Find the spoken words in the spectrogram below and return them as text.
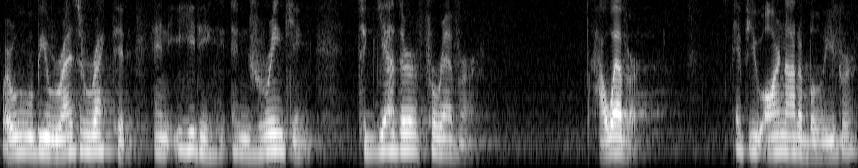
where we will be resurrected and eating and drinking together forever. However, if you are not a believer,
